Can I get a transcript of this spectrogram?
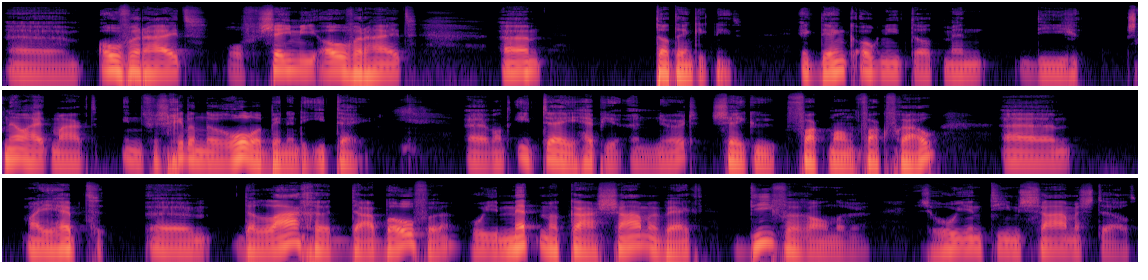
uh, overheid of semi-overheid. Dat denk ik niet. Ik denk ook niet dat men die snelheid maakt in verschillende rollen binnen de IT. Uh, want IT heb je een nerd, CQ, vakman, vakvrouw. maar je hebt de lagen daarboven, hoe je met elkaar samenwerkt, die veranderen. Dus hoe je een team samenstelt,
